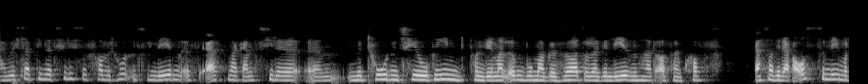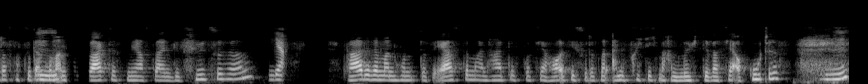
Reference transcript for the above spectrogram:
Also ich glaube, die natürlichste Form mit Hunden zu leben ist erstmal ganz viele ähm, Methoden, Theorien, von denen man irgendwo mal gehört oder gelesen hat, aus seinem Kopf erstmal wieder rauszunehmen und das, was du ganz mhm. am Anfang sagtest, mehr auf sein Gefühl zu hören. Ja. Gerade wenn man einen Hund das erste Mal hat, ist das ja häufig so, dass man alles richtig machen möchte, was ja auch gut ist. Mhm.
